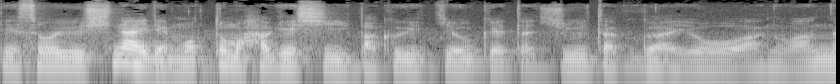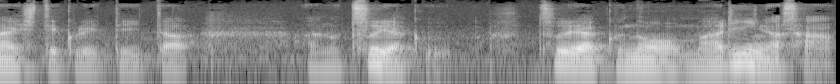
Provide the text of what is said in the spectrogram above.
でそういう市内で最も激しい爆撃を受けた住宅街をあの案内してくれていたあの通訳通訳のマリーナさ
